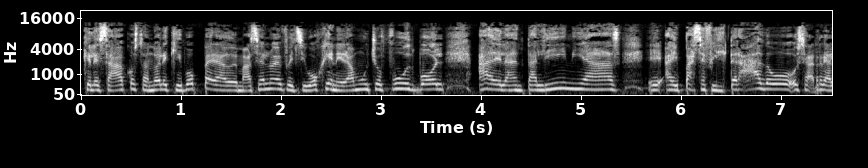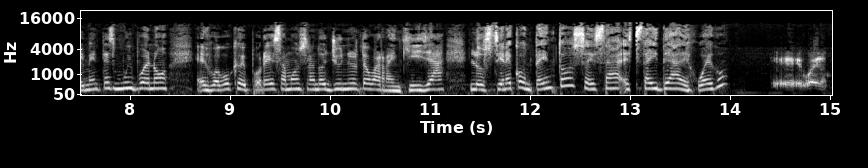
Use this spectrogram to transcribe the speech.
que le estaba costando al equipo, pero además en lo defensivo genera mucho fútbol, adelanta líneas, eh, hay pase filtrado. O sea, realmente es muy bueno el juego que hoy por hoy está mostrando Junior de Barranquilla. ¿Los tiene contentos? Esta, esta idea de juego? Eh, bueno,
